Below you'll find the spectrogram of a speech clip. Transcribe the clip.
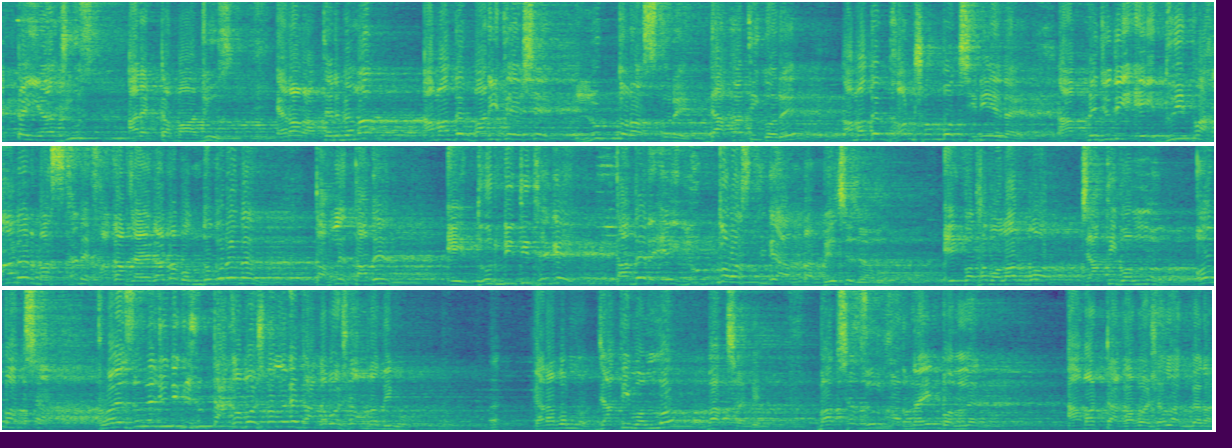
একটা ইয়াজুজ আর একটা মাজুজ। এরা রাতের বেলা আমাদের বাড়িতে এসে লুটতরাজ করে, ডাকাতি করে, আমাদের ধন সম্পদ ছিনিয়ে নেয়। আপনি যদি এই দুই পাহাড়ের মাঝখানে ফাঁকা জায়গাটা বন্ধ করে দেন, তাহলে তাদের এই দুর্নীতি থেকে, তাদের এই লুটতরাজ থেকে আমরা বেঁচে যাব। এই কথা বলার পর জাতি বলল, ও বাচ্চা প্রয়োজনে যদি কিছু টাকা পয়সা লাগে, টাকা পয়সা আমরা দিব। কারা বলল? জাতি বলল বাদশাকে বাদশাহ জুল কারনাইন বললেন, আমার টাকা পয়সা লাগবে না।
